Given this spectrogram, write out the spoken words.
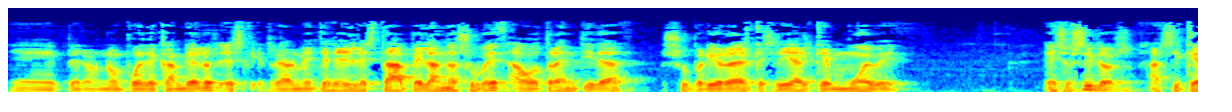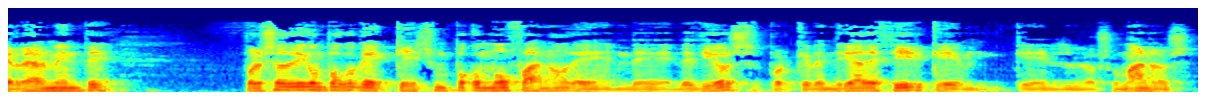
eh, pero no puede cambiarlos, es que realmente él está apelando a su vez a otra entidad superior a él, que sería el que mueve esos hilos. Así que realmente, por eso digo un poco que, es un poco mofa, ¿no? De, de- de Dios, porque vendría a decir que, que los humanos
